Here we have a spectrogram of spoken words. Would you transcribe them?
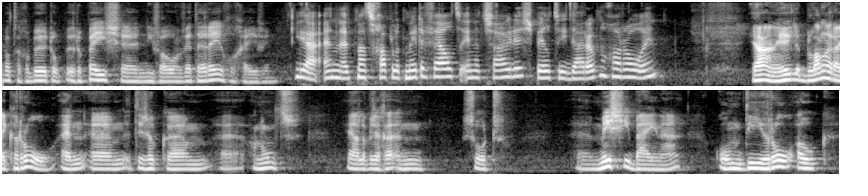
wat er gebeurt op Europees niveau en wet en regelgeving. Ja, en het maatschappelijk middenveld in het zuiden, speelt hij daar ook nog een rol in? Ja, een hele belangrijke rol. En um, het is ook um, aan ons, ja, laten we zeggen, een soort missie bijna om die rol ook eh,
